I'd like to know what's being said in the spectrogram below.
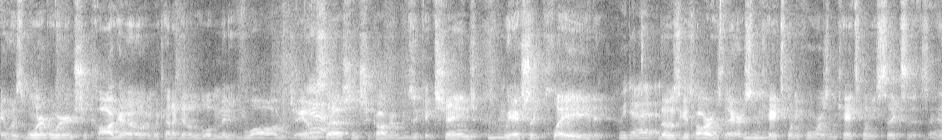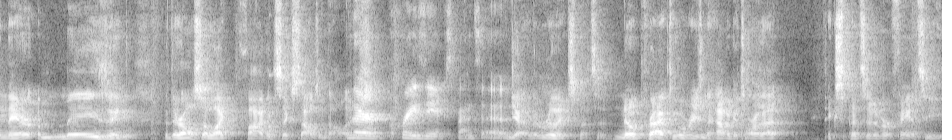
it was whenever we were in Chicago and we kind of did a little mini vlog jam Yeah. session, Chicago Music Exchange. Mm-hmm. We actually played We did. those guitars there, some mm-hmm. K24s and K26s, and they're amazing. But they're also like five and six thousand dollars. They're crazy expensive. Yeah, they're really expensive. No practical reason to have a guitar that expensive or fancy.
